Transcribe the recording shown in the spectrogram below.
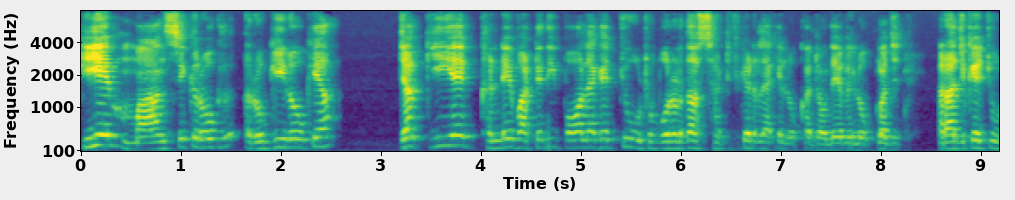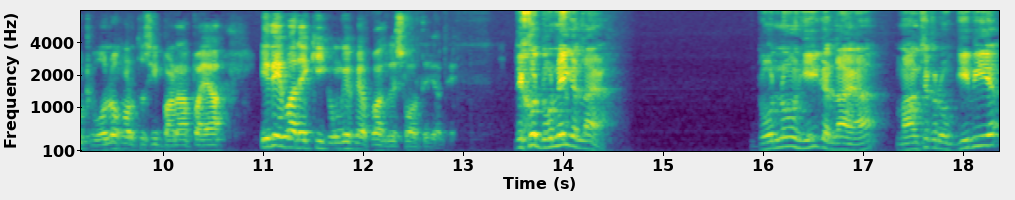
ਕੀ ਇਹ ਮਾਨਸਿਕ ਰੋਗ, ਰੋਗੀ ਲੋਕ ਆ? ਜਾਂ ਕੀ ਇਹ ਖੰਡੇ ਬਾਟੇ ਦੀ ਪੌ ਲੈ ਕੇ ਝੂਠ ਬੋਲਣ ਦਾ ਸਰਟੀਫਿਕੇਟ ਲੈ ਕੇ ਲੋਕਾਂ ਚਾਹੁੰਦੇ ਆ ਵੀ ਲੋਕਾਂ 'ਚ ਰੱਜ ਕੇ ਝੂਠ ਬੋਲੋ, ਹੁਣ ਤੁਸੀਂ ਬਾਣਾ ਪਾਇਆ? ਇਹਦੇ ਬਾਰੇ ਕੀ ਕਹੋਗੇ? ਫਿਰ ਆਪਾਂ ਅਗਲੇ ਸਵਾਲ ਤੇ ਜਾਂਦੇ ਦੇਖੋ, ਦੋਨੇ ਹੀ ਗੱਲਾਂ ਆ। ਦੋਨੋਂ ਹੀ ਗੱਲਾਂ ਆ, ਮਾਨਸਿਕ ਰੋਗੀ ਵੀ ਆ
